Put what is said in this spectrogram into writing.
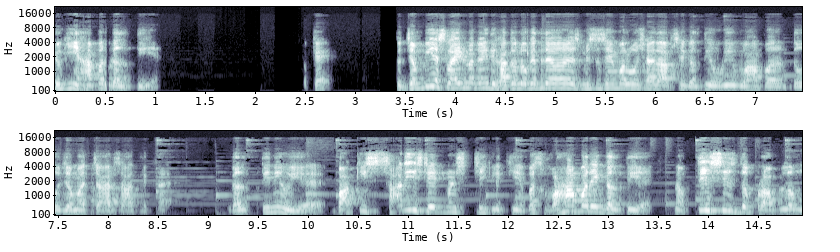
क्योंकि यहाँ पर गलती है। ओके तो जब भी ये स्लाइड में कहीं दिखाते लोग कहते हैं मिस्टर सेमवाल वो शायद आपसे गलती होगी, वहाँ पर दो जमा चार सात लिखा है। गलती नहीं हुई है, बाकी सारी स्टेटमेंट्स ठीक लिखी है, बस वहाँ पर एक गलती है। ना this is the problem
